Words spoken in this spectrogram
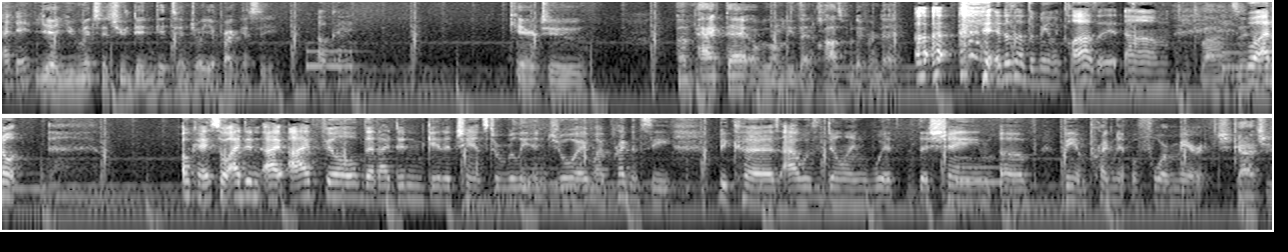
I did. Yeah, you mentioned that you didn't get to enjoy your pregnancy. Okay. Care to unpack that, or we gonna leave that in the closet for a different day? Uh, it doesn't have to be in the closet. Um, Closet. Well, I don't. Okay, so I didn't. I I feel that I didn't get a chance to really enjoy my pregnancy because I was dealing with the shame of being pregnant before marriage. Got you.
